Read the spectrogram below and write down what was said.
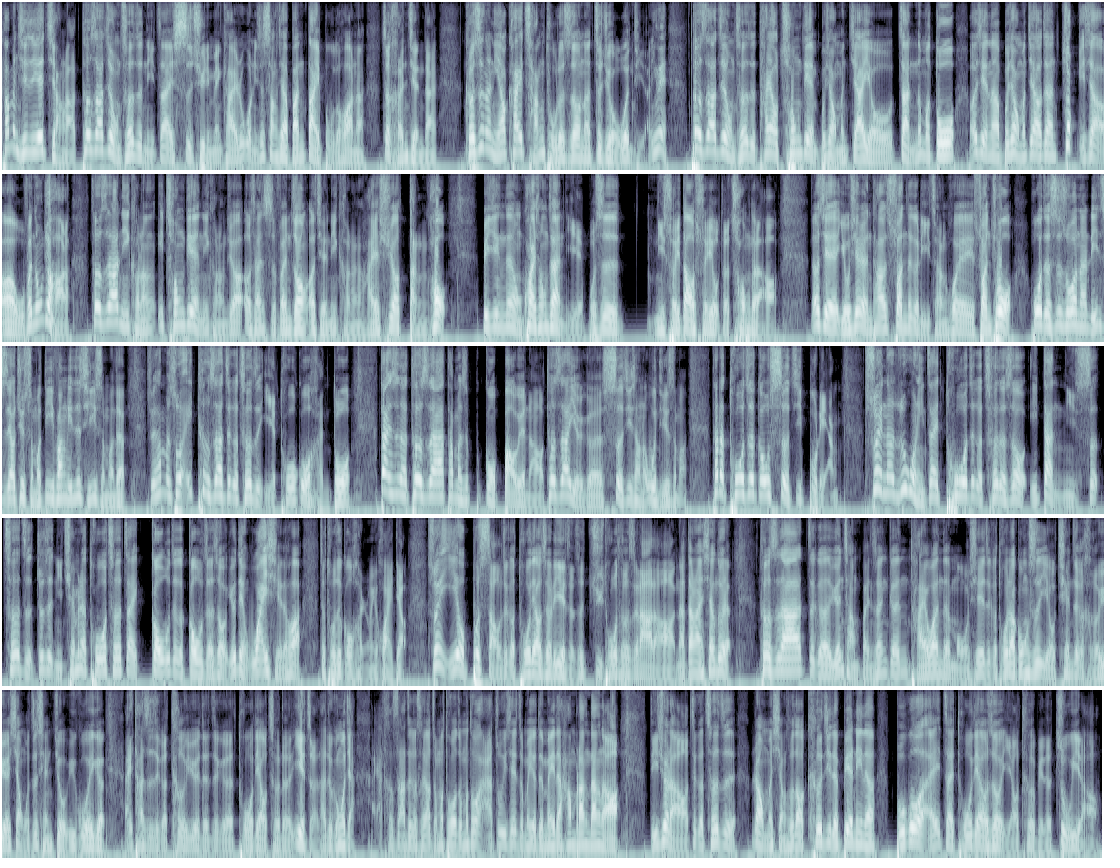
他们其实也讲了，特斯拉这种车子你在市区里面开，如果你是上下班代步的话呢，这很简单。可是呢，你要开长途的时候呢，这就有问题了。因为特斯拉这种车子，它要充电，不像我们加油站那么多，而且呢，不像我们加油站，撞一下，啊，五分钟就好了。特斯拉你可能一充电，你可能就要二三十分钟，而且你可能还需要等候，毕竟那种快充站也不是你随到随有得充的了啊。而且有些人他算这个里程会算错，或者是说呢，临时要去什么地方，临时起什么的，所以他们说，诶，特斯拉这个车子也拖过很多。但是呢，特斯拉他们是跟我抱怨的啊，特斯拉有一个设计上的问题是什么？它的拖车钩设计不良。所以呢，如果你在拖这个车的时候，一旦你车车子就是你前面的拖车在勾这个钩子的时候有点歪斜的话，这拖车钩很容易坏掉。所以也有不少这个拖吊车的业者是拒拖特斯拉的啊。那当然，相对的，特斯拉这个原厂本身跟台湾的某些这个拖吊公司有签这个合约，像我之前就有遇过一个，哎，他是这个特约的这个拖吊车的业者，他就跟我讲，哎呀，特斯拉这个车要怎么拖怎么拖啊，注意些怎么有的没的，夯不啷当的啊。的确了啊，这个车子让我们享受到科技的便利呢，不过哎，在拖吊的时候也要特别的注意了啊。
